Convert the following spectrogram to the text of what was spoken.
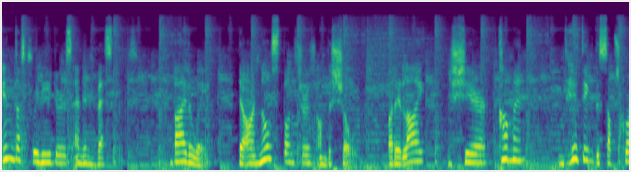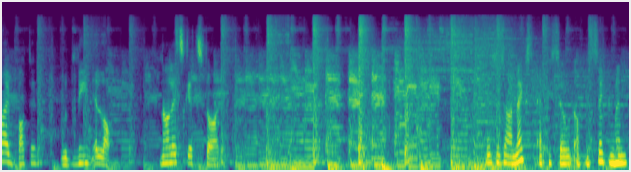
industry leaders, and investors. By the way, there are no sponsors on the show, but a like, a share, comment, and hitting the subscribe button would mean a lot. Now let's get started. This is our next episode of the segment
